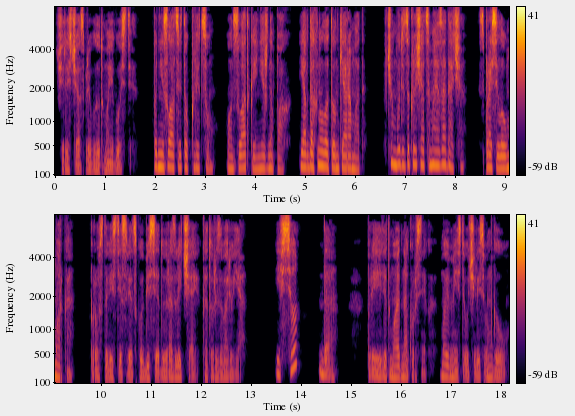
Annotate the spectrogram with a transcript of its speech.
«Через час прибудут мои гости». Поднесла цветок к лицу. Он сладко и нежно пах. Я вдохнула тонкий аромат. В чем будет заключаться моя задача? — спросила у Марка. «Просто вести светскую беседу и разлить чай, который заварю я». «И все? «Да. Приедет мой однокурсник. Мы вместе учились в МГУ.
